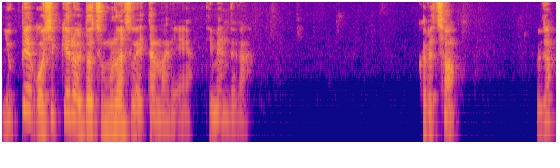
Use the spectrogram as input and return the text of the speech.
650개를 더 주문할 수가 있단 말이에요. 디맨드가. 그렇죠? 그죠?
